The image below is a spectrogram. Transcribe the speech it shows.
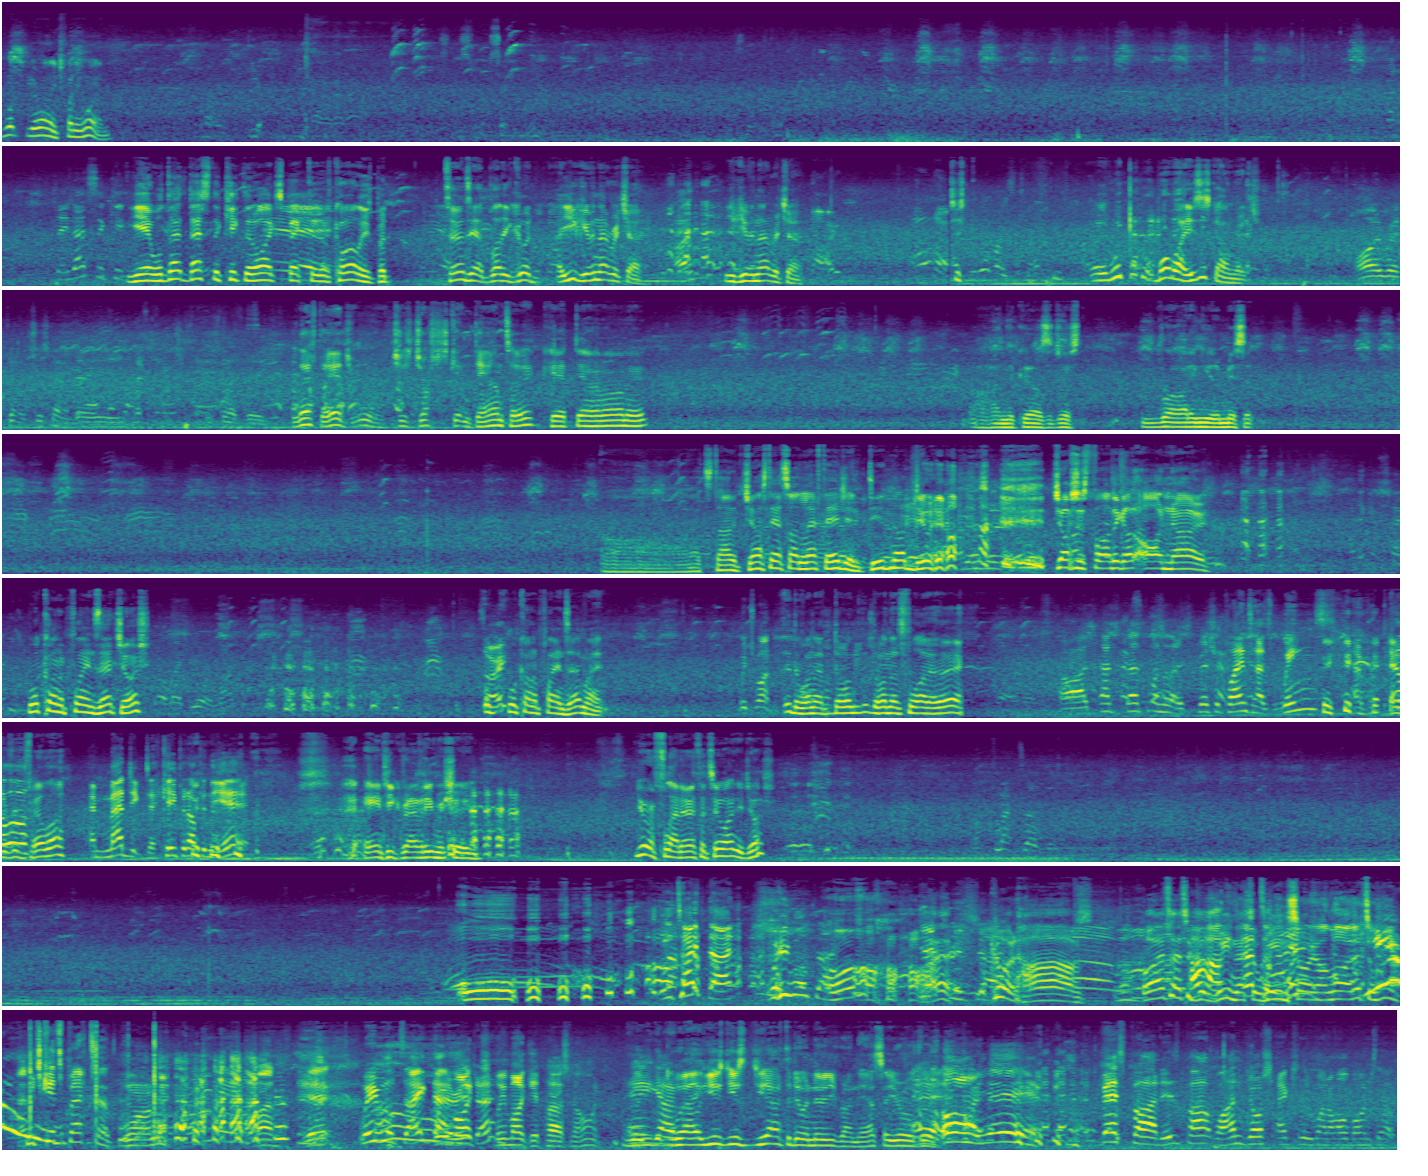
What? You're only 21. See, that's the kick. Yeah, well, that that's the kick that I expected of Kylie's, but turns out bloody good. Are you giving that, Richo? Are you giving that, Richo? No. Just, uh, what, what way is this going, Rich? I reckon it's just going to be left edge. Just left edge. Left edge. Oh, geez, Josh is getting down to it. Get down on it. Oh, and the girls are just riding you to miss it. Oh, that started just outside the left edge and did not do it. Josh has finally got. Oh no! What kind of plane's that, Josh? Sorry? What, what kind of plane's that, mate? Which one? The one that the one, the one that's flying over there. Uh, that's, that's one of those special planes. Has wings, and And a propeller, propeller. and magic to keep it up in the air. Anti gravity machine. You're a flat earther too, aren't you, Josh? Flats up. Oh, we'll take that. We will take oh Yes, eh? good halves. Oh. Well, that's, that's a good Halves? win. That's, That's a a win. win. Sorry, I lied. That's a win. Which gets back to one. One. Yeah. We will take We that, might, Richard. we might get past nine. There you go, well, you, you, you don't have to do a nudie run now, so you're all good. Oh, yeah. Best part is part one. Josh actually won a hole by himself.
